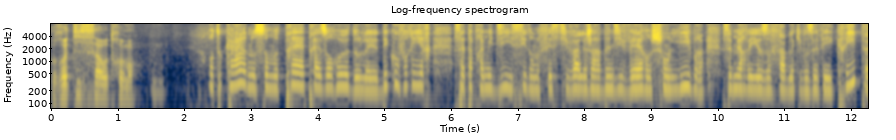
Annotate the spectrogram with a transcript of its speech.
retisse ça autrement. En tout cas, nous sommes très très heureux de le découvrir cet après-midi ici dans le festival Jardin d'hiver au champ libre, ces merveilleuses fables que vous avez écrites.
